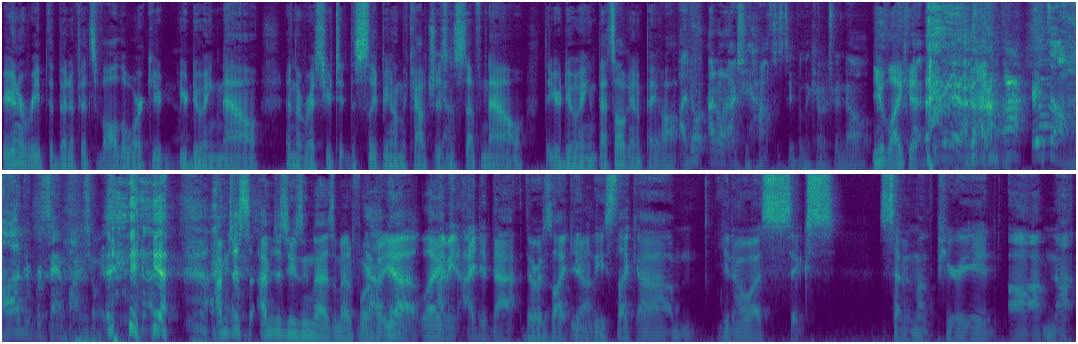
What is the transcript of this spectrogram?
you're going to reap the benefits of all the work you're, you're doing now and the risk you're t- the sleeping on the couches Yeah. and stuff now that you're doing that's all going to pay off I don't. I don't actually have to sleep on the couch right now. you like it I'm it. I'm- it's a hundred percent by choice. yeah i'm just i'm just using that as a metaphor Yeah, but yeah like I mean, I did that. There was like Yeah. at least like um, you know, a six, seven month period. Um, not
